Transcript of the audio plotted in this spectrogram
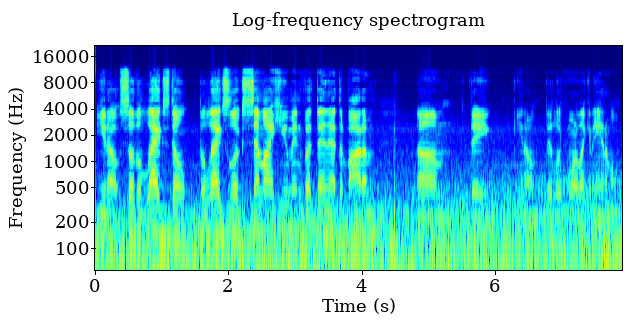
you know, so the legs don't, the legs look semi-human, but then at the bottom, um, they, you know, they look more like an animal.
